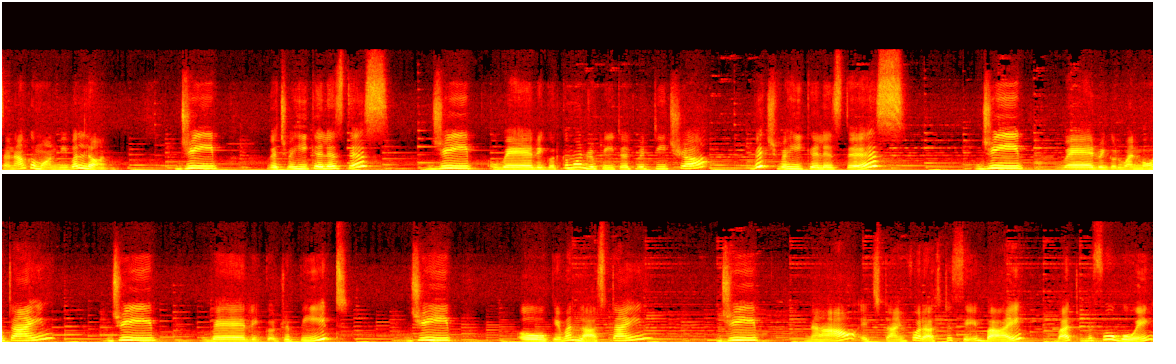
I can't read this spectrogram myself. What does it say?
So now come on we will learn. Jeep which vehicle is this? Jeep very good come on repeat it with teacher. Which vehicle is this? Jeep very good one more time. Jeep very good repeat. Jeep okay one last time. Jeep now it's time for us to say bye. But before going,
